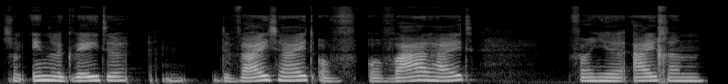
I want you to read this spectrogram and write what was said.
Zo'n innerlijk weten, de wijsheid of, of waarheid van je eigen,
